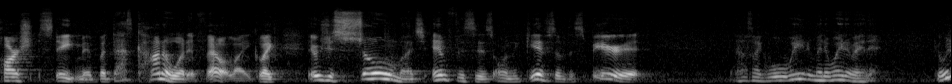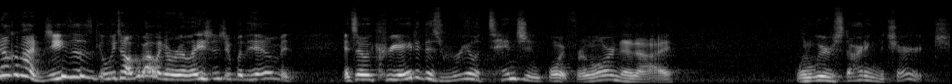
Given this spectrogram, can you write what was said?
harsh statement, but that's kind of what it felt like. Like there was just so much emphasis on the gifts of the Spirit. And I was like, well, wait a minute, wait a minute. Can we talk about Jesus? Can we talk about like a relationship with Him? And, and so it created this real tension point for Lauren and I when we were starting the church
